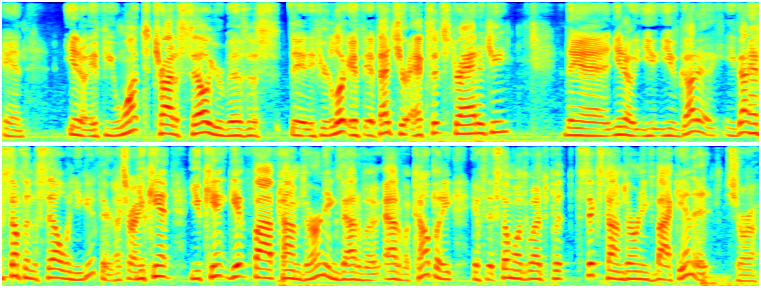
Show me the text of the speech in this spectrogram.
and you know if you want to try to sell your business, if you're look if, if that's your exit strategy. Then you know you you've got to you got to have something to sell when you get there. That's right. You can't you can't get five times earnings out of a out of a company if, if someone's going to have to put six times earnings back in it sure.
